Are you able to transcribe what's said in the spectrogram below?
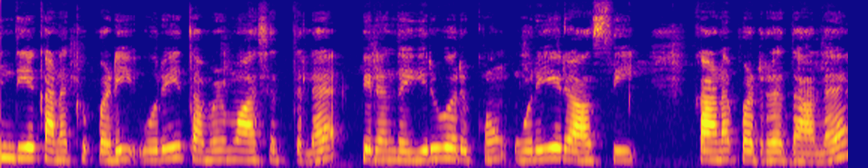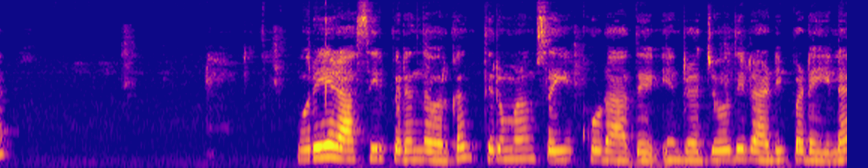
இந்திய கணக்குப்படி ஒரே தமிழ் மாதத்தில் பிறந்த இருவருக்கும் ஒரே ராசி காணப்படுறதால ஒரே ராசியில் பிறந்தவர்கள் திருமணம் செய்யக்கூடாது என்ற ஜோதிட அடிப்படையில்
